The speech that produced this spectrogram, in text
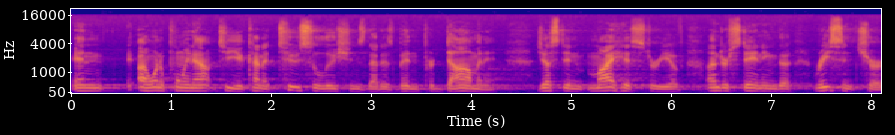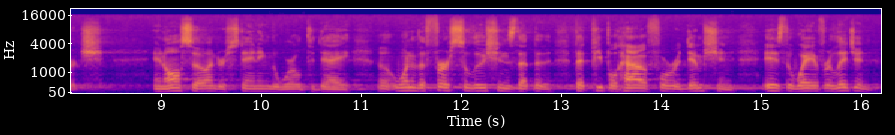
And I want to point out to you kind of two solutions that has been predominant just in my history of understanding the recent church and also understanding the world today. Uh, one of the first solutions that, the, that people have for redemption is the way of religion.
